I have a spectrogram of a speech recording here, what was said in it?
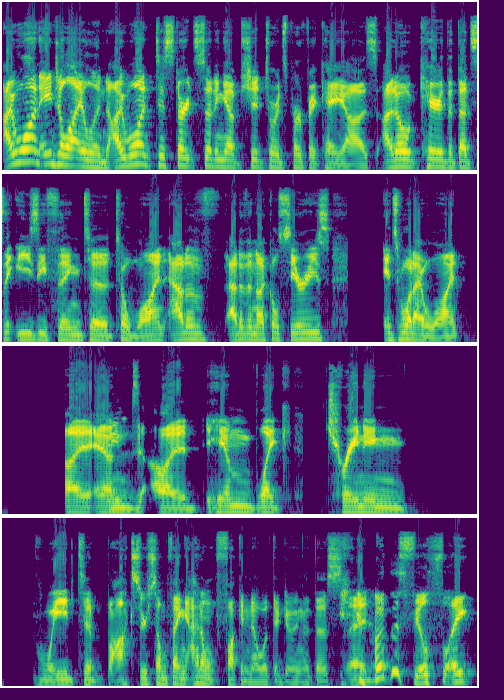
I want Angel Island. I want to start setting up shit towards perfect chaos. I don't care that that's the easy thing to to want out of out of the Knuckles series. It's what I want. Uh, and uh, him like training Wade to box or something. I don't fucking know what they're doing with this. You Uh, know what this feels like?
